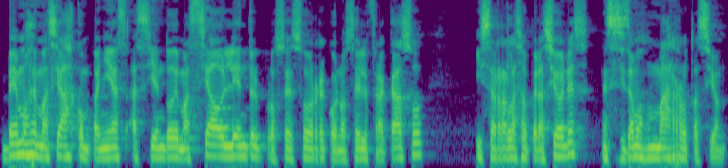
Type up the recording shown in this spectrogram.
Vemos demasiadas compañías haciendo demasiado lento el proceso de reconocer el fracaso y cerrar las operaciones. Necesitamos más rotación.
